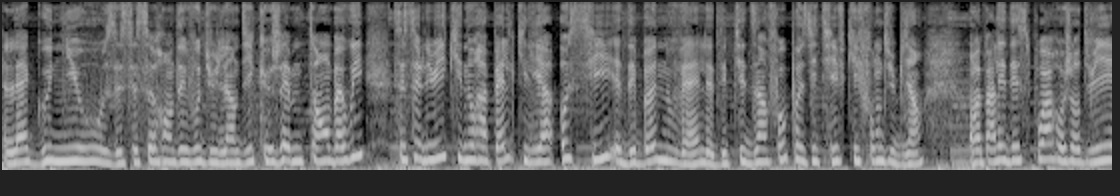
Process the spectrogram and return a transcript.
La Good News, c'est ce rendez-vous du lundi que j'aime tant. Bah oui, c'est celui qui nous rappelle qu'il y a aussi des bonnes nouvelles, des petites infos positives qui font du bien. On va parler d'espoir aujourd'hui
